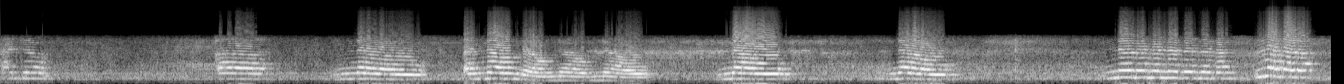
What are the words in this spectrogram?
I don't. Uh, no. Uh, no, no, no, no. No. No. No, no, no, no, no, no, no. No, no,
